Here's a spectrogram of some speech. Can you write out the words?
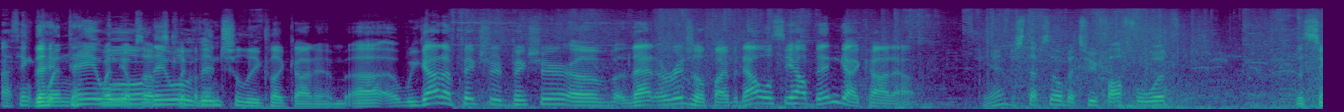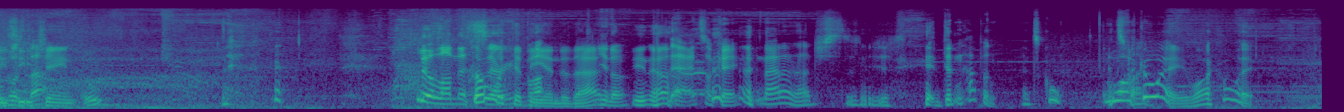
I think They, when, they when will observers they will click on him. eventually click on him. Uh, we got a picture picture of that original fight, but now we'll see how Bin got caught out. Yeah, just steps a little bit too far forward. The Simple CC chain. Ooh, A little unnecessary. look at the end of that, You know, you know? Yeah, it's okay. no, no, no. Just, it didn't happen. It's cool. It's walk fine. away, walk away.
